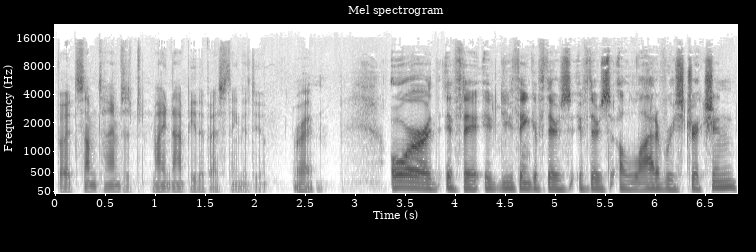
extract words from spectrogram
But sometimes it might not be the best thing to do. right or if they if, do you think if there's if there's a lot of restriction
